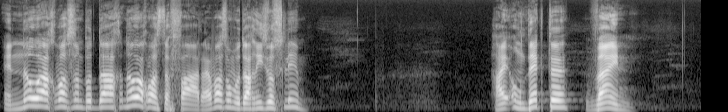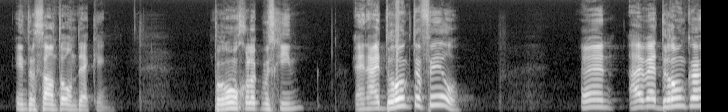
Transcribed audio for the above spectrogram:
En Noach was een bedag, Noach was de vader, hij was een bedag niet zo slim. Hij ontdekte wijn. Interessante ontdekking. Per ongeluk misschien. En hij dronk te veel. En hij werd dronken.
